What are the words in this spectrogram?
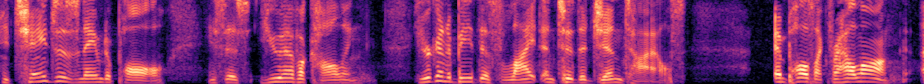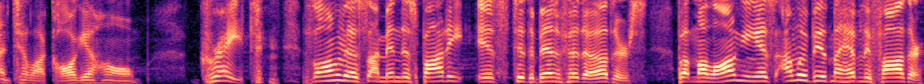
he changes his name to Paul. He says, You have a calling. You're going to be this light unto the Gentiles. And Paul's like, For how long? Until I call you home. Great. As long as I'm in this body, it's to the benefit of others. But my longing is I'm going to be with my Heavenly Father.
